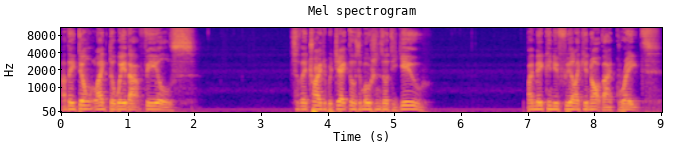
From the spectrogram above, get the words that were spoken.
And they don't like the way that feels. So they try to project those emotions onto you by making you feel like you're not that great.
